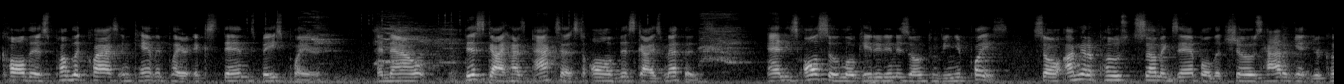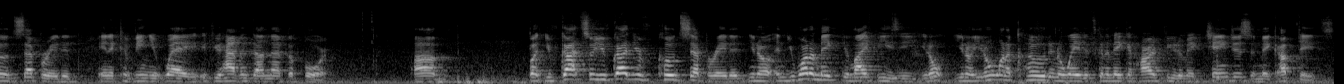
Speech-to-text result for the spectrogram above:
call this public class encampment player extends base player. And now this guy has access to all of this guy's methods. And he's also located in his own convenient place. So I'm going to post some example that shows how to get your code separated in a convenient way if you haven't done that before. Um, but you've got so you've got your code separated, you know, and you want to make your life easy. You don't, you know, you don't want to code in a way that's going to make it hard for you to make changes and make updates.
